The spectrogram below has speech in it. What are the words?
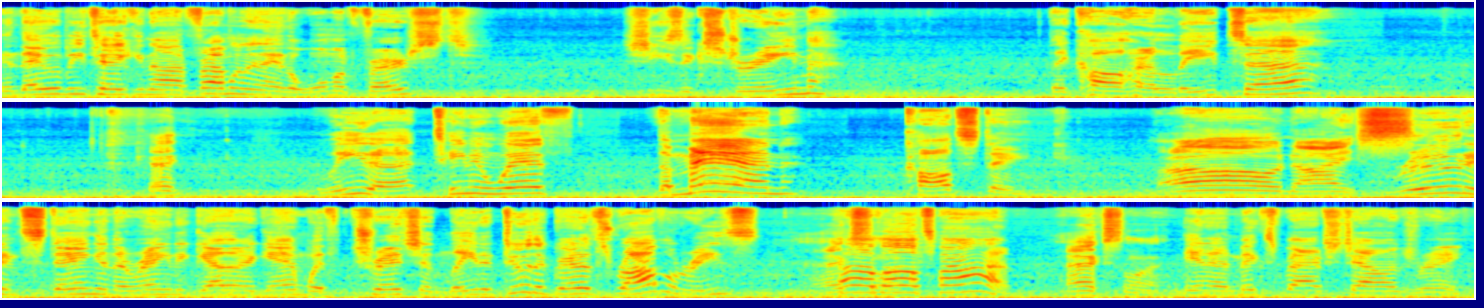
And they would be taking on, I'm going to name the woman first. She's extreme. They call her Lita. Okay. Lita teaming with the man called Sting. Oh, nice. Rude and Sting in the ring together again with Trish and Lita, two of the greatest rivalries of all time. Excellent. in a mixed match challenge ring.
